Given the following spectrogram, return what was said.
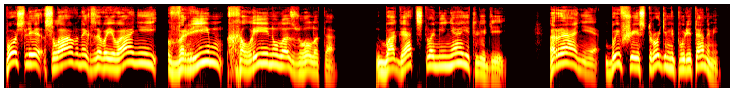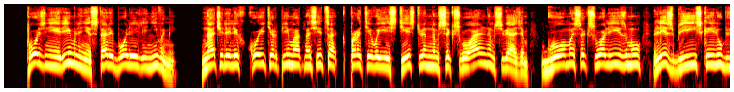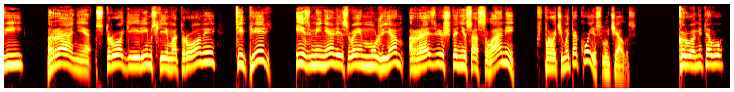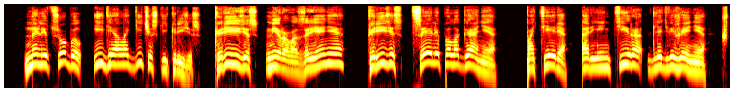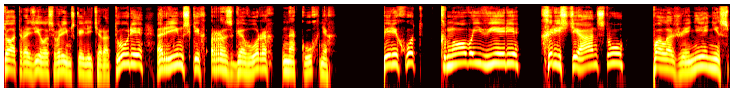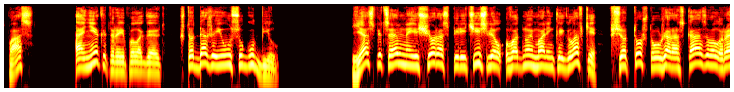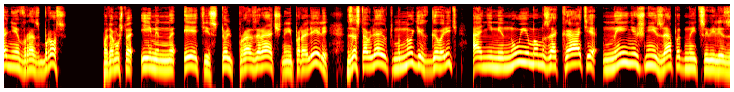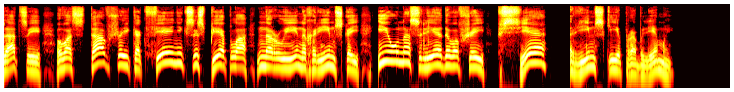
После славных завоеваний в Рим хлынуло золото. Богатство меняет людей. Ранее бывшие строгими пуританами, поздние римляне стали более ленивыми, начали легко и терпимо относиться к противоестественным сексуальным связям, гомосексуализму, лесбийской любви, Ранее строгие римские матроны теперь изменяли своим мужьям разве что не со слами, впрочем, и такое случалось. Кроме того, налицо был идеологический кризис, кризис мировоззрения, кризис целеполагания, потеря ориентира для движения – что отразилось в римской литературе, римских разговорах на кухнях. Переход к новой вере, христианству, положение не спас – а некоторые полагают, что даже и усугубил. Я специально еще раз перечислил в одной маленькой главке все то, что уже рассказывал ранее в разброс, потому что именно эти столь прозрачные параллели заставляют многих говорить о неминуемом закате нынешней западной цивилизации, восставшей, как феникс из пепла на руинах римской и унаследовавшей все римские проблемы.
